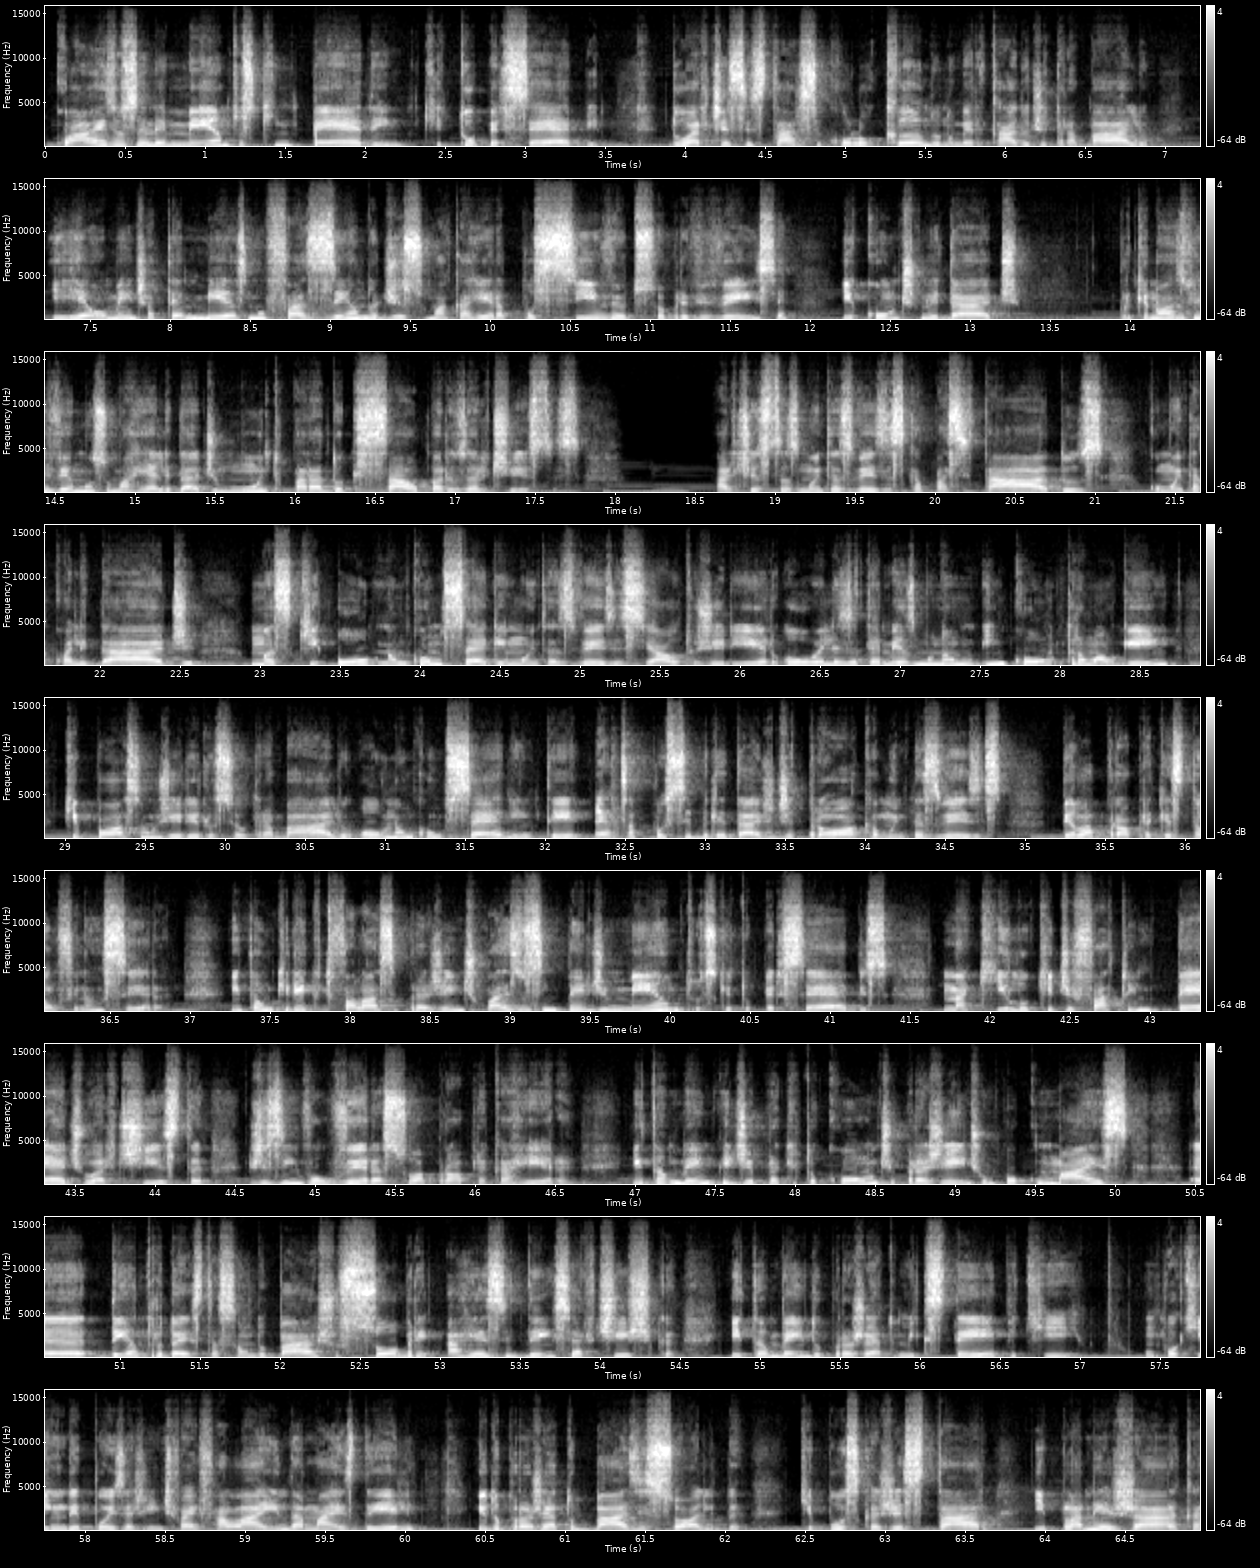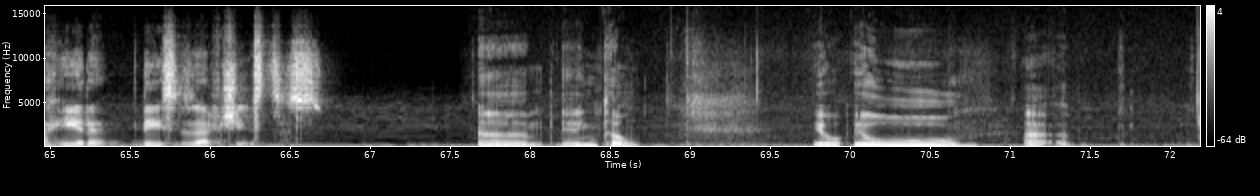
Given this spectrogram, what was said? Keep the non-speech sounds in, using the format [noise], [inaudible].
Quais os elementos que impedem, que tu percebe, do artista estar se colocando no mercado de trabalho e realmente até mesmo fazendo disso uma carreira possível de sobrevivência e continuidade? Porque nós vivemos uma realidade muito paradoxal para os artistas. Artistas muitas vezes capacitados, com muita qualidade, mas que ou não conseguem muitas vezes se autogerir, ou eles até mesmo não encontram alguém que possam gerir o seu trabalho, ou não conseguem ter essa possibilidade de troca, muitas vezes, pela própria questão financeira. Então, queria que tu falasse pra gente quais os impedimentos que tu percebes naquilo que de fato impede o artista desenvolver a sua própria carreira. E também pedir para que tu conte para gente um pouco mais é, dentro da Estação do Baixo sobre a residência artística e também do projeto Mixtape, que um pouquinho depois a gente vai falar ainda mais dele, e do projeto Base Sólida, que busca gestar e planejar a carreira desses artistas. Uh, então, eu, eu uh,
